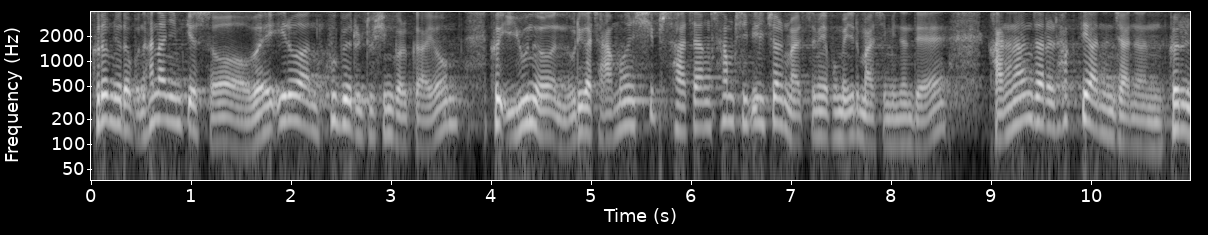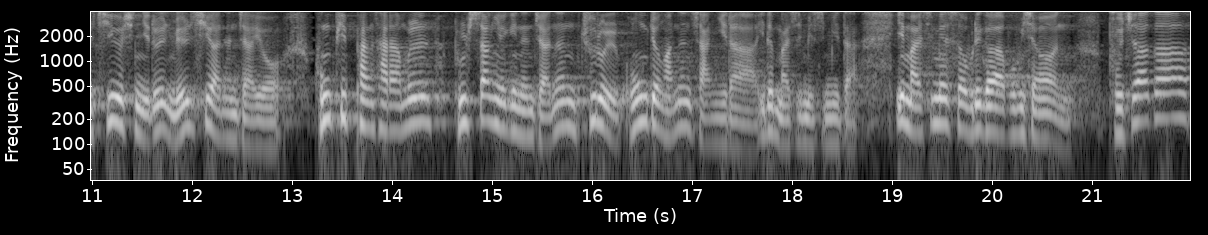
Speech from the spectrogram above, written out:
그럼 여러분 하나님께서 왜 이러한 구별을 두신 걸까요? 그 이유는 우리가 잠언 14장 31절 말씀에 보면 이런 말씀이 있는데 가난한 자를 학대하는 자는 그를 지으신 이를 멸시하는 자요 궁핍한 사람을 불쌍히 여기는 자는 주를 공경하는 자니라 이런 말씀이 있습니다. 이 말씀에서 우리가 보면 부자가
